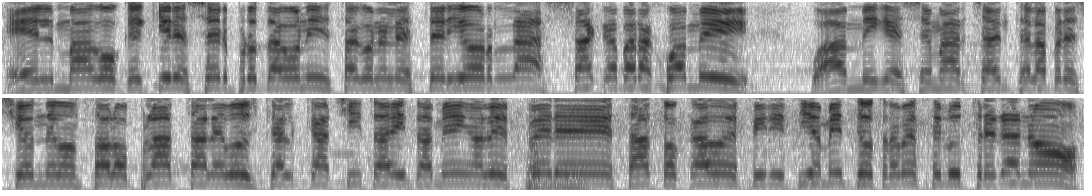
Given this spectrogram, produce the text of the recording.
El mago que quiere ser protagonista con el exterior la saca para Juanmi. Juanmi que se marcha ante la presión de Gonzalo Plata, le busca el cachito ahí también a Luis Pérez. Ha tocado definitivamente otra vez el Utrerano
